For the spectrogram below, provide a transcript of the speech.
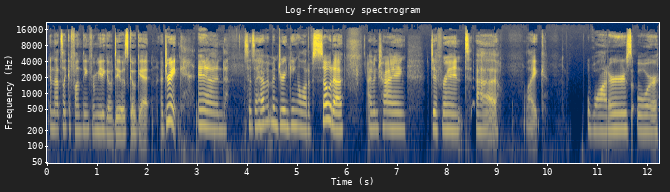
And that's like a fun thing for me to go do is go get a drink. And since I haven't been drinking a lot of soda, I've been trying different, uh, like waters or,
